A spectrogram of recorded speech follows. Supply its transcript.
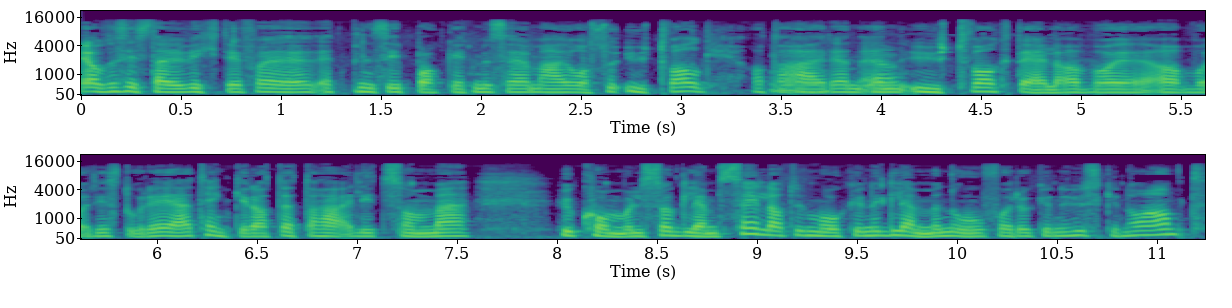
Ja, og Det siste er jo viktig, for et prinsipp bak et museum er jo også utvalg. At det er en, en utvalgt del av vår, av vår, historie. Jeg tenker at dette er litt som med hukommelse og glemsel. At du må kunne glemme noe for å kunne huske noe annet.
